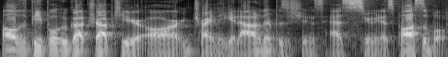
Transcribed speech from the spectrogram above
all of the people who got trapped here are trying to get out of their positions as soon as possible.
